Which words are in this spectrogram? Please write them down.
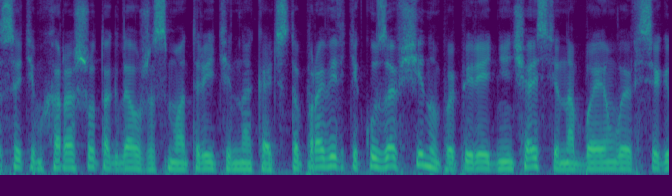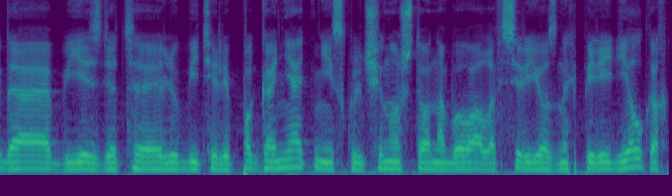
с этим хорошо, тогда уже смотрите на качество. Проверьте кузовщину по передней части. На BMW всегда ездят э, любители погонять. Не исключено, что она бывала в серьезных переделках,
